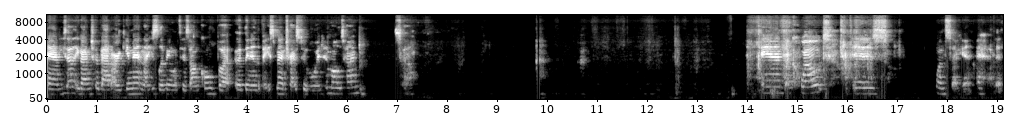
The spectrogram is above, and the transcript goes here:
And he said that he got into a bad argument and that he's living with his uncle, but living in the basement tries to avoid him all the time. So and a quote is one second, I have it.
